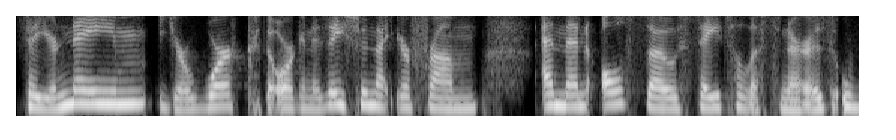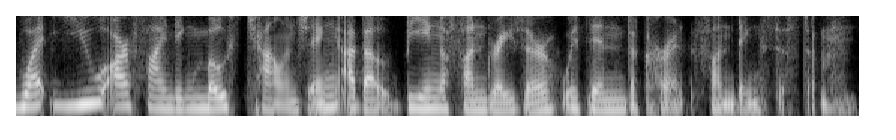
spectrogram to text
say your name, your work, the organization that you're from, and then also say to listeners what you are finding most challenging about being a fundraiser within the current funding system.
